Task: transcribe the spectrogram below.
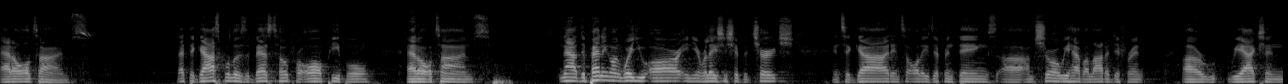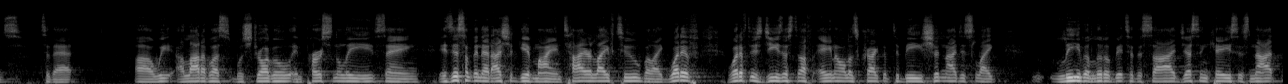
at all times. That the gospel is the best hope for all people at all times. Now, depending on where you are in your relationship to church, and to God, and to all these different things. Uh, I'm sure we have a lot of different uh, reactions to that. Uh, we, a lot of us will struggle in personally saying, is this something that I should give my entire life to? But like, what if, what if this Jesus stuff ain't all it's cracked up to be? Shouldn't I just like leave a little bit to the side just in case it's not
